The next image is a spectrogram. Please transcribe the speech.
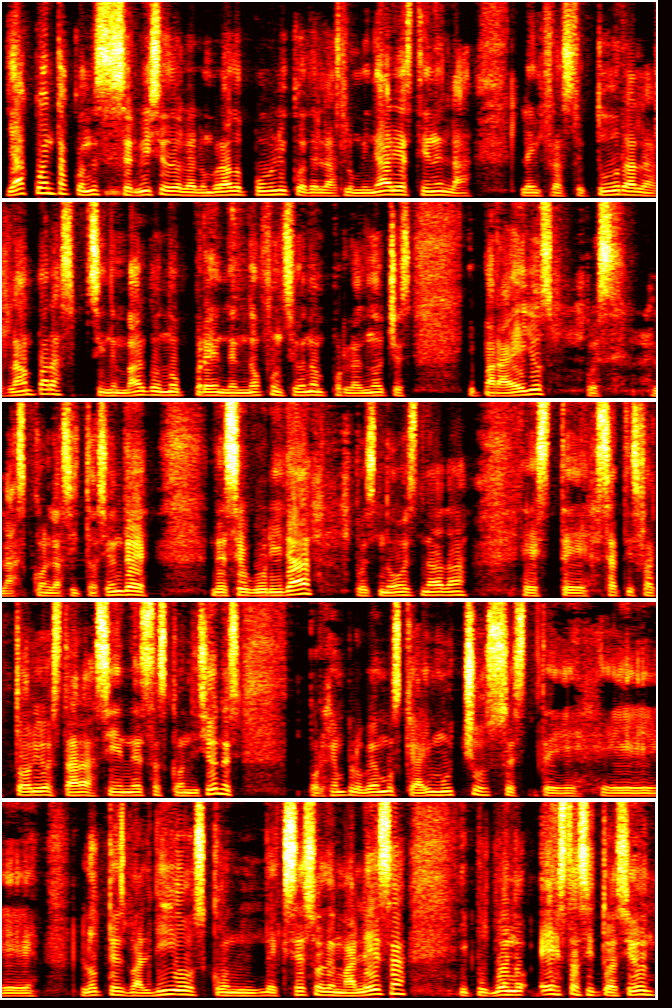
ya cuenta con ese servicio del alumbrado público, de las luminarias, tienen la, la infraestructura, las lámparas, sin embargo no prenden, no funcionan por las noches. Y para ellos, pues las, con la situación de, de seguridad, pues no es nada este, satisfactorio estar así en esas condiciones. Por ejemplo, vemos que hay muchos este, eh, lotes baldíos con exceso de maleza y pues bueno, esta situación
